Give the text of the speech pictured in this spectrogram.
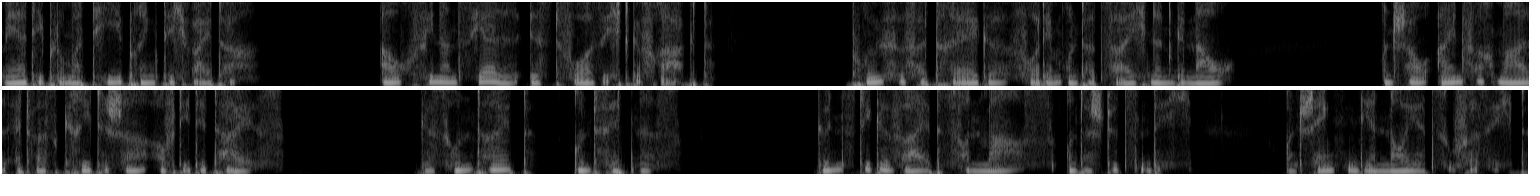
Mehr Diplomatie bringt dich weiter. Auch finanziell ist Vorsicht gefragt. Prüfe Verträge vor dem Unterzeichnen genau und schau einfach mal etwas kritischer auf die Details. Gesundheit und Fitness. Günstige Vibes von Mars unterstützen dich und schenken dir neue Zuversicht.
